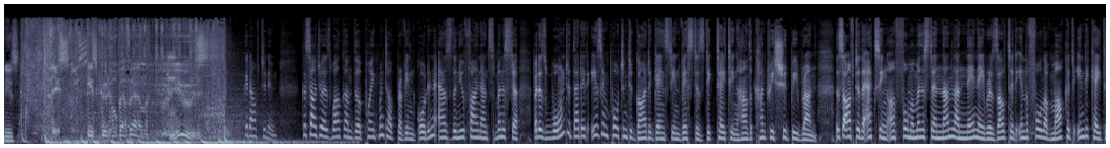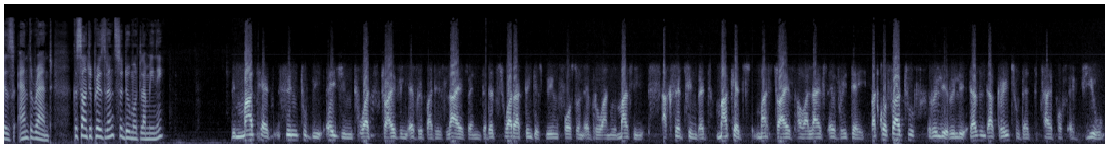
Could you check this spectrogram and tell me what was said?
News. This is Good Hope FM News. Good afternoon. COSATU has welcomed the appointment of Pravin Gordhan as the new finance minister, but has warned that it is important to guard against investors dictating how the country should be run. This after the axing of former minister Nhlanhla Nene resulted in the fall of market indicators and the rand. COSATU President Sidumo Dlamini the market seem to be edging towards driving everybody's life and that's what I think is being forced on everyone. We must be accepting that markets must drive our lives every day. But COSATU really, really doesn't agree to that type of a view.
